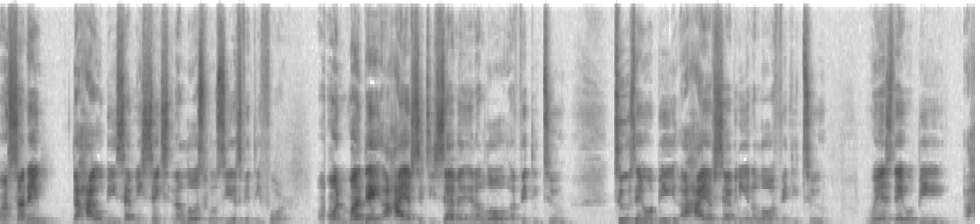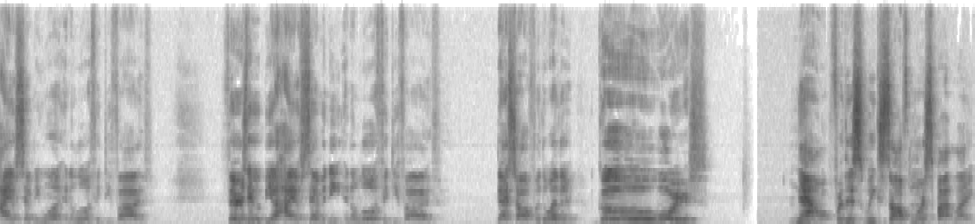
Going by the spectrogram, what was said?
On Sunday, the high will be 76 and the lowest we'll see is 54. On Monday, a high of 67 and a low of 52. Tuesday will be a high of 70 and a low of 52. Wednesday will be a high of 71 and a low of 55. Thursday will be a high of 70 and a low of 55. That's all for the weather. Go Warriors! Now, for this week's sophomore spotlight.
